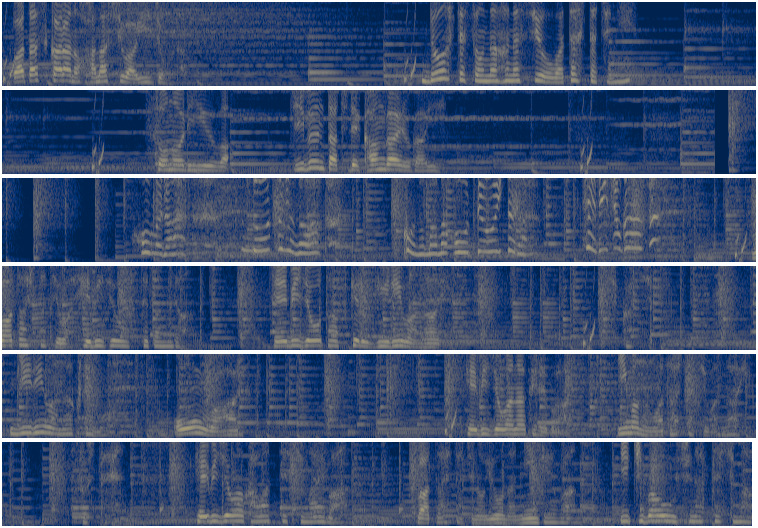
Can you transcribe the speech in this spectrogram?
私からの話は以上だ。どうしてそんな話を私たちに？その理由は自分たちで考えるがいい私たちは蛇女を捨てた身だ。蛇女を助ける義理はない。しかし義理はなくても恩はある。蛇女がなければ今の私たちはない。そして蛇女が変わってしまえば私たちのような人間は行き場を失ってしまう。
